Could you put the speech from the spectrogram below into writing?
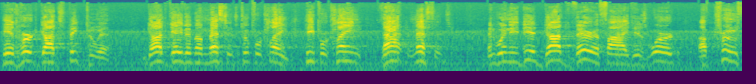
He had heard God speak to him. God gave him a message to proclaim. He proclaimed that message. And when he did, God verified his word of truth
